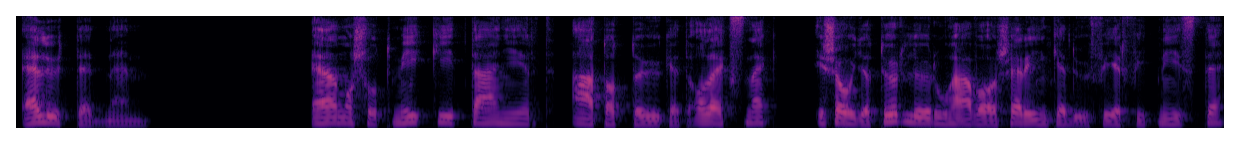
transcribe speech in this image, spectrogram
Előtted nem. Elmosott még két tányért, átadta őket Alexnek, és ahogy a törlőruhával serénykedő férfit nézte,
